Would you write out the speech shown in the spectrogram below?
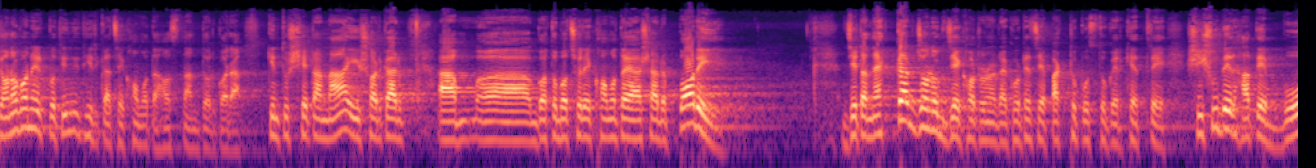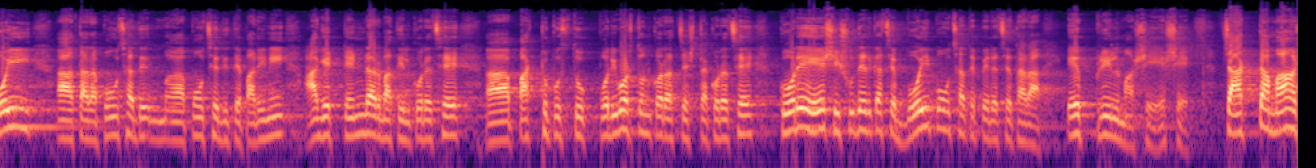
জনগণের প্রতিনিধির কাছে ক্ষমতা হস্তান্তর করা। কিন্তু সেটা না, এই সরকার গত বছরে ক্ষমতায় আসার পরেই যেটা ন্যাক্কারজনক যে ঘটনাটা ঘটেছে পাঠ্যপুস্তকের ক্ষেত্রে, শিশুদের হাতে বই তারা পৌঁছাতে পৌঁছে দিতে পারেনি, আগের টেন্ডার বাতিল করেছে পাঠ্যপুস্তক পরিবর্তন করার চেষ্টা করেছে, করে শিশুদের কাছে বই পৌঁছাতে পেরেছে তারা এপ্রিল মাসে এসে। চারটা মাস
